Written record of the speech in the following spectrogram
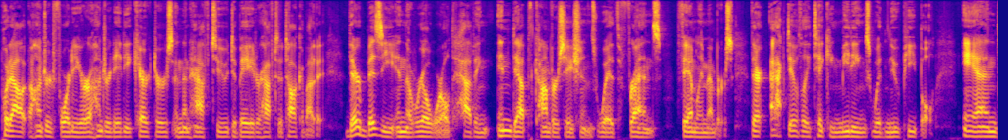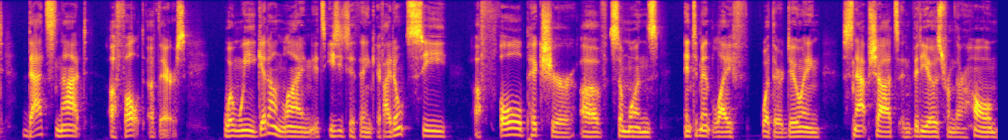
put out 140 or 180 characters and then have to debate or have to talk about it. They're busy in the real world having in depth conversations with friends, family members. They're actively taking meetings with new people. And that's not a fault of theirs. When we get online, it's easy to think if I don't see a full picture of someone's intimate life, what they're doing, snapshots and videos from their home,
